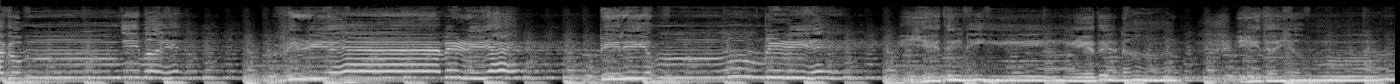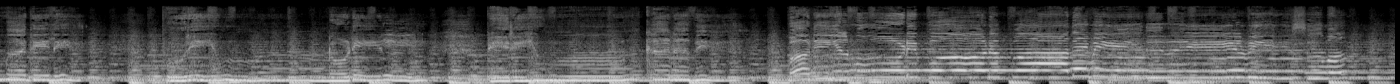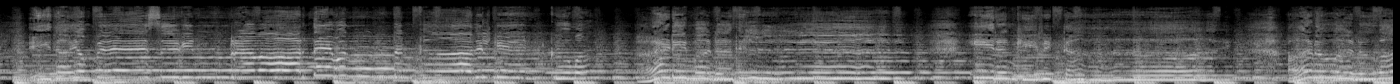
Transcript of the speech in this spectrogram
വിലകും ഇമയെ പിരിയും പുരിയും കനമേ. പണിയിൽ மனதில் இறங்கிவிட்டாய். அணு அணுவா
